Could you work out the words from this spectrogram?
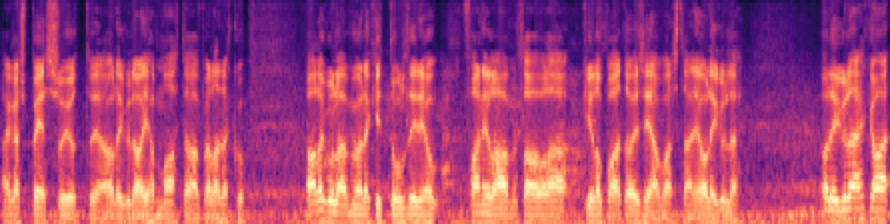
aika spessu juttu ja oli kyllä ihan mahtavaa pelata, kun alkulämmöillekin tultiin jo fanilaamalla kilpaa toisiaan vastaan, ja oli kyllä, oli kyllä ehkä,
